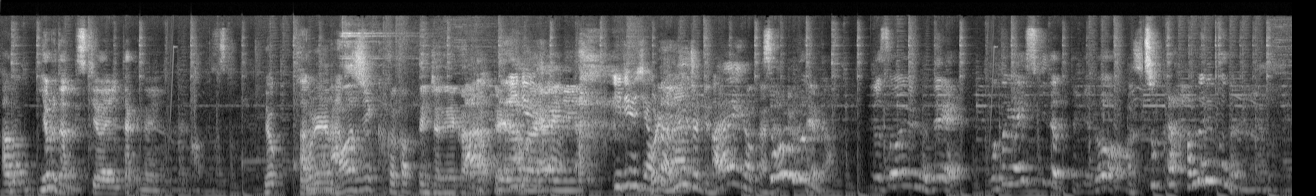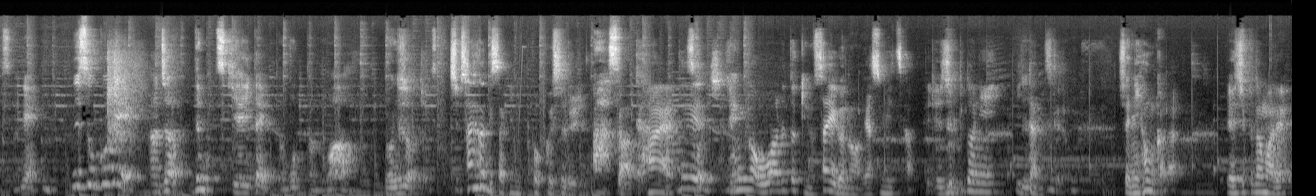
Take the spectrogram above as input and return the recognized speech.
あのヨルダンで付き合いたくないなんかあったんですか？いやこれマジックかかってんじゃねえかなっておあ互いに。イリュージョンこれイリューかジョンってないのかなそういうことだそういうのでお互い好きだったけどそこから離れ離れになるわけですよね。でそこであじゃあでも付き合いたいって思ったのはなんでだったんですか？3ヶ月先に帰国するじゃないあそうか。はい、で自分が終わる時の最後の休み使ってエジプトに行ったんですけど、そして日本からエジプトまで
